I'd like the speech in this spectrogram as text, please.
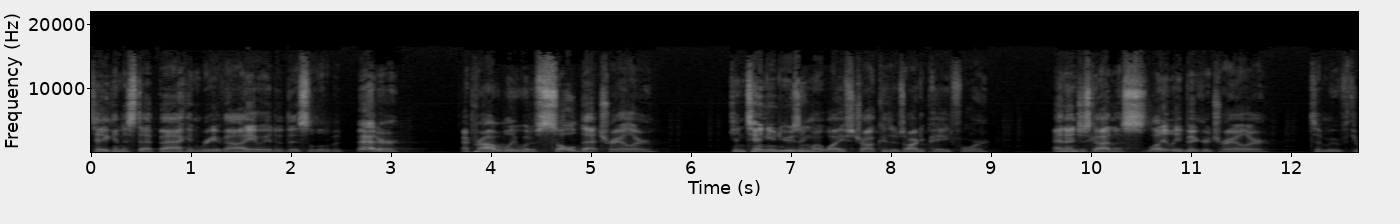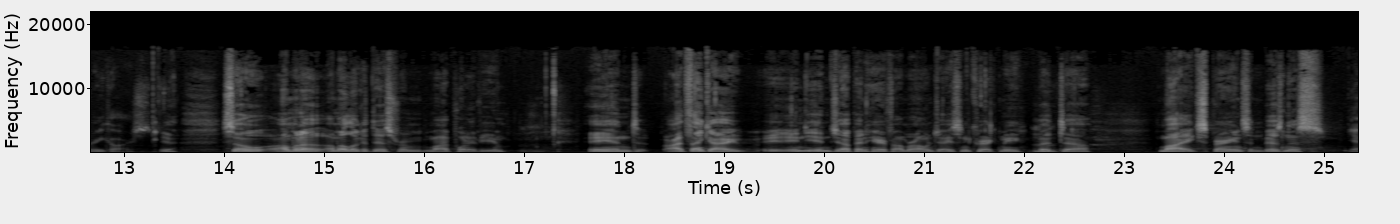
taken a step back and reevaluated this a little bit better, I probably would have sold that trailer, continued using my wife's truck because it was already paid for, and then just gotten a slightly bigger trailer to move three cars. Yeah. So I'm gonna I'm gonna look at this from my point of view, and I think I and, and jump in here if I'm wrong, Jason. Correct me. But uh, my experience in business Yeah.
